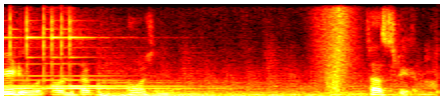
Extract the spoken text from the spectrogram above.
ਵੀਡੀਓ ਤੁਹਾਡੇ ਤੱਕ ਪਹੁੰਚ ਜਾਣ ਸਤਿ ਸ੍ਰੀ ਅਕਾਲ।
